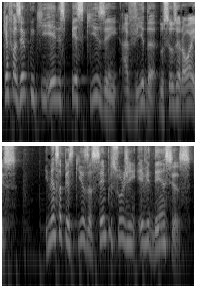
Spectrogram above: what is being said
que é fazer com que eles pesquisem a vida dos seus heróis. E nessa pesquisa sempre surgem evidências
